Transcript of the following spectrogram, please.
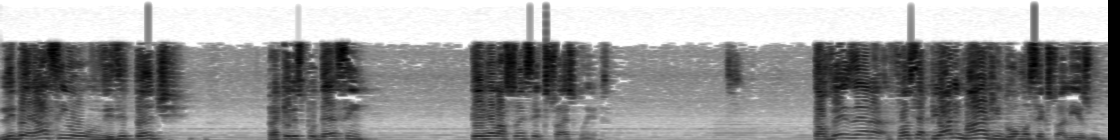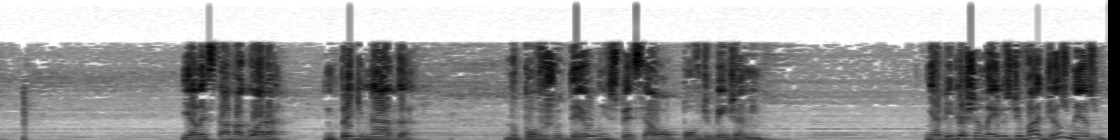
liberassem o visitante, para que eles pudessem ter relações sexuais com ele. Talvez era, fosse a pior imagem do homossexualismo. E ela estava agora impregnada no povo judeu, em especial ao povo de Benjamim. E a Bíblia chama eles de vadios mesmo.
